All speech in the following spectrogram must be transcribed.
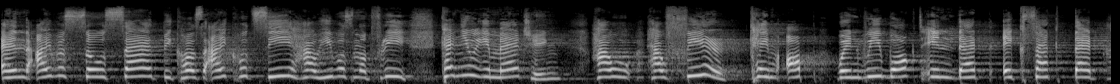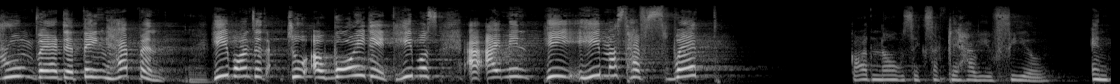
And I was so sad because I could see how he was not free. Can you imagine how, how fear came up when we walked in that exact that room where the thing happened? He wanted to avoid it. He was, I mean, he, he must have sweat God knows exactly how you feel And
